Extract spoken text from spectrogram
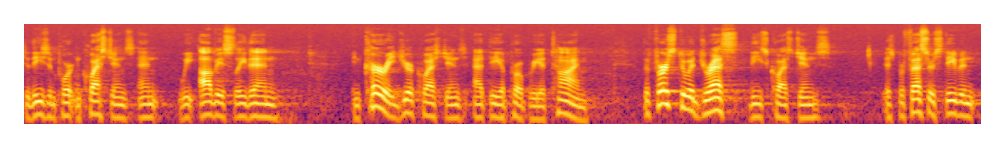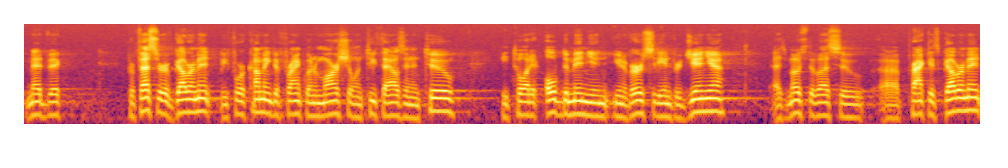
to these important questions, and we obviously then encourage your questions at the appropriate time. The first to address these questions is Professor Stephen Medvic, professor of government before coming to Franklin and Marshall in 2002. He taught at Old Dominion University in Virginia. As most of us who uh, practice government,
